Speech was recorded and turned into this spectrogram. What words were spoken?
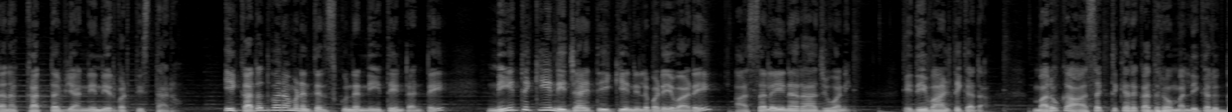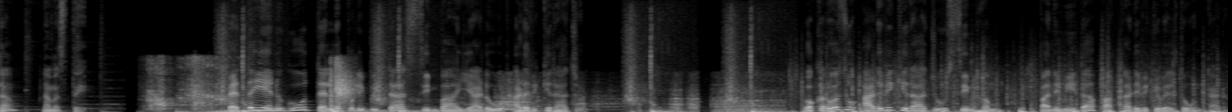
తన కర్తవ్యాన్ని నిర్వర్తిస్తాడు. ఈ కథ ద్వారా మనం తెలుసుకున్న నీతేంటంటే నీతికి నిజాయితీకి నిలబడేవాడే అసలైన రాజు అని. ఇది వాల్టి కథ. మరొక ఆసక్తికర కథలో మళ్ళీ కలుద్దాం. నమస్తే. పెద్ద ఏనుగు తెల్లపులి బిడ్డ సింబా అయ్యాడు అడవికి రాజు. ఒకరోజు అడవికి రాజు సింహం పని మీద పక్క అడవికి వెళ్తూ ఉంటాడు.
